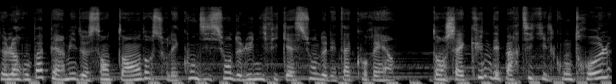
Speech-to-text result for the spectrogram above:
ne leur ont pas permis de s'entendre sur les conditions de l'unification de l'État coréen. Dans chacune des parties qu'ils contrôlent,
